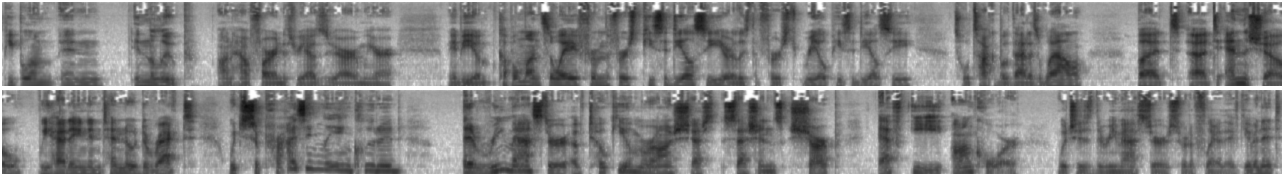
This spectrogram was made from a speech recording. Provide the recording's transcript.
people in, in in the loop on how far into Three Houses we are, and we are maybe a couple months away from the first piece of DLC, or at least the first real piece of DLC. So we'll talk about that as well. But uh, to end the show, we had a Nintendo Direct which surprisingly included a remaster of Tokyo Mirage Sessions Sharp FE Encore, which is the remaster sort of flair they've given it,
